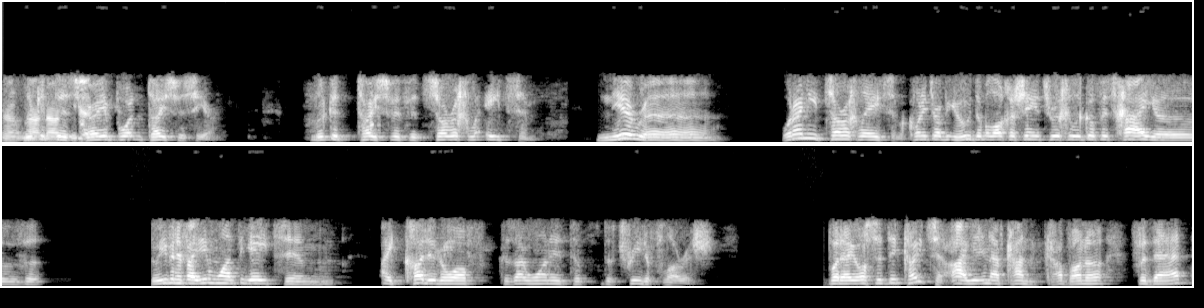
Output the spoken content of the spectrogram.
No, Look no, at no, this, very important Tosfos here. Look at Tosfos at Tzorech Le'etzim. Nira. What do I need Tzorech Le'etzim? According to Rabbi Yehuda, Malach Hashem Tzorech L'guf is. So even if I didn't want the Eitzim, I cut it off because I wanted to, the tree to flourish. But I also did kaitzer. Ah, you didn't have kavana for that.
